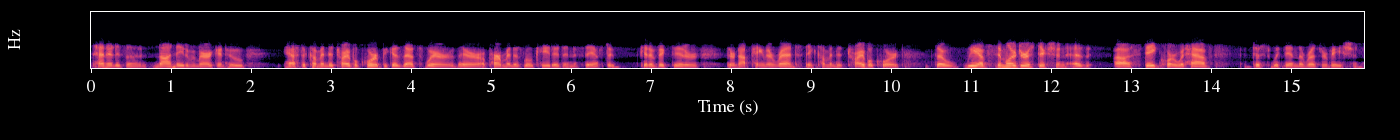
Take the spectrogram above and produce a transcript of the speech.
tenant is a non-Native American who has to come into tribal court because that's where their apartment is located and if they have to get evicted or they're not paying their rent they come into tribal court so we have similar jurisdiction as a state court would have just within the reservation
